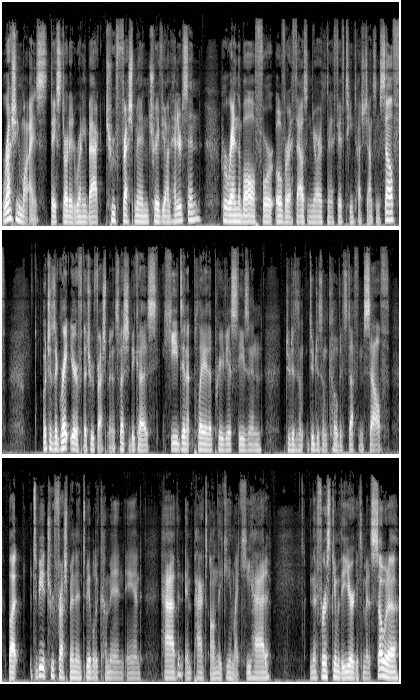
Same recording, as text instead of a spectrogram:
Rushing wise, they started running back true freshman TreVeyon Henderson, who ran the ball for over a thousand yards and had 15 touchdowns himself, which is a great year for the true freshman, especially because he didn't play the previous season due to due to some COVID stuff himself. But to be a true freshman and to be able to come in and have an impact on the game like he had in the first game of the year against Minnesota,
